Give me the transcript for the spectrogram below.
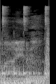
your mind.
